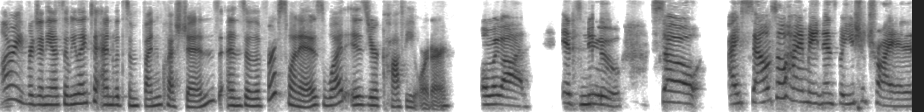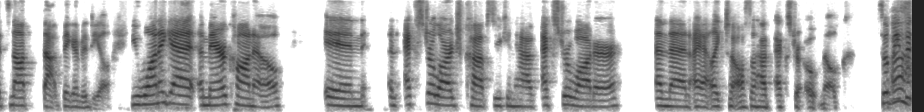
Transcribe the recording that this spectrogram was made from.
all right, Virginia. So we like to end with some fun questions. And so the first one is what is your coffee order? Oh my God, it's new. So I sound so high maintenance, but you should try it. It's not that big of a deal. You want to get Americano in an extra large cup so you can have extra water. And then I like to also have extra oat milk. So basically,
